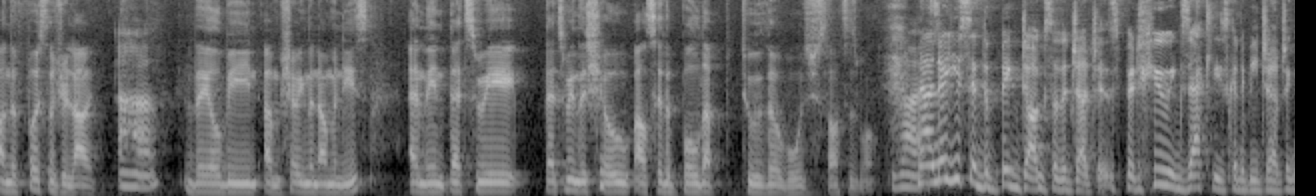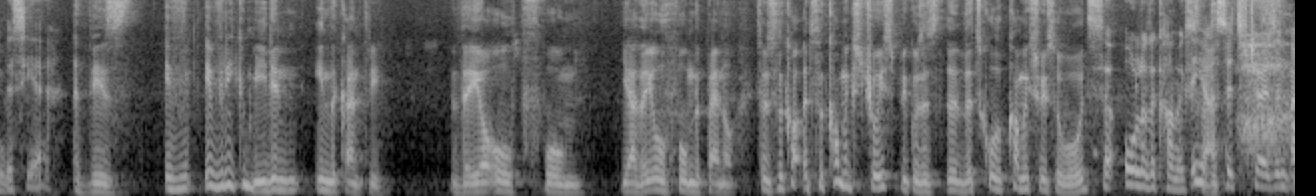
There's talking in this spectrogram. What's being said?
on the 1st of July. Uh huh. They'll be um, showing the nominees. And then that's where, that's when the show, I'll say the build up to the awards starts as well. Right. Now, I know you said the big dogs are the judges, but who exactly is going to be judging this year? There's every, every comedian in the country, they are all form, yeah, they all form the panel. So it's the, it's the Comics Choice because it's, that's called the Comics Choice Awards. So all of the comics. Yeah, so it's chosen by,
